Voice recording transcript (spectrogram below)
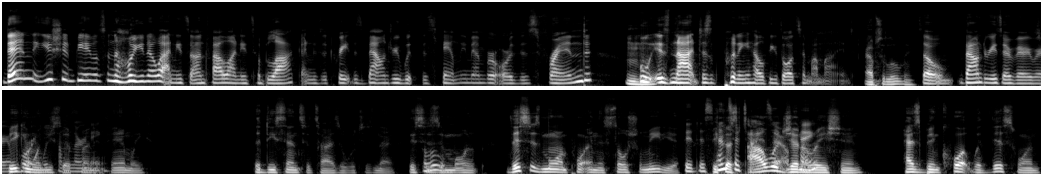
then you should be able to know, you know what, I need to unfollow, I need to block, I need to create this boundary with this family member or this friend who Mhm. is not just putting healthy thoughts in my mind. Absolutely. So boundaries are very, very Speaking important. when you said friend and families, the desensitizer, which is next. This is a more. This is more important than social media The because our okay? generation has been caught with this one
